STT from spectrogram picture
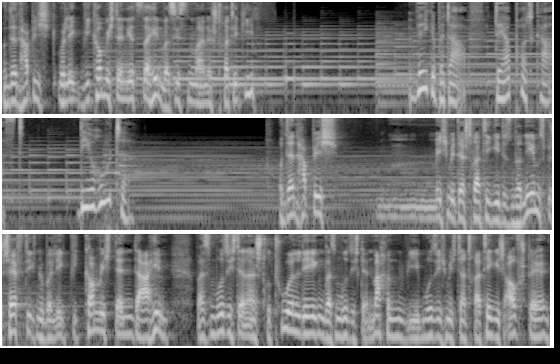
Und dann habe ich überlegt, wie komme ich denn jetzt dahin? Was ist denn meine Strategie? Wegebedarf, der Podcast. Die Route. Und dann habe ich mich mit der Strategie des Unternehmens beschäftigt und überlegt, wie komme ich denn dahin? Was muss ich denn an Strukturen legen? Was muss ich denn machen? Wie muss ich mich dann strategisch aufstellen,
